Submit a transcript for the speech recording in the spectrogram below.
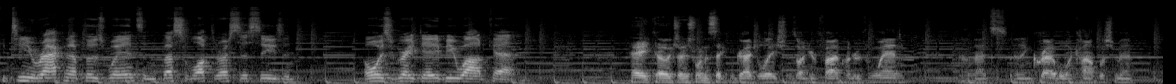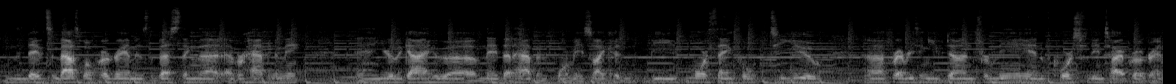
Continue racking up those wins and best of luck the rest of the season. Always a great day to be Wildcat. Hey, Coach, I just want to say congratulations on your 500th win. Uh, that's an incredible accomplishment. And the Davidson basketball program is the best thing that ever happened to me. And you're the guy who uh, made that happen for me. So I couldn't be more thankful to you uh, for everything you've done for me and, of course, for the entire program.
